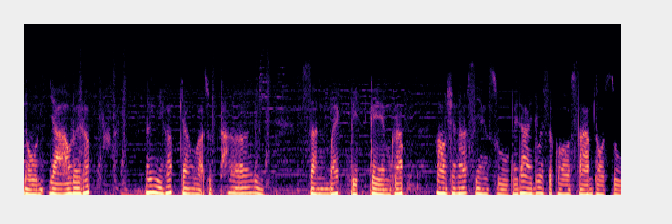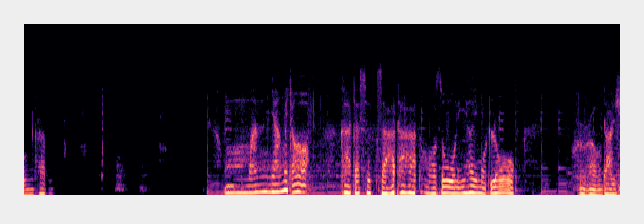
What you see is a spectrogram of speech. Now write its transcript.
โดนยาวเลยครับ นี่ครับ จังหวะสุดท้ายซันแบ็กปิดเกมครับ เอาชนะเซียงซูไปได้ด้วยสกอร์ 3 ต่อ 0 ครับ มันยังไม่จบข้าจะศึกษาท่าต่อสู้นี้ให้หมดโลก เราได้แช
